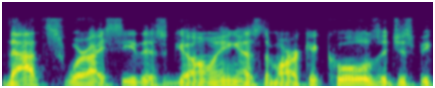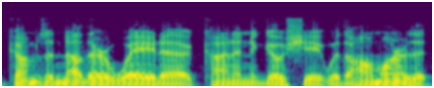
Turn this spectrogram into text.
that's where I see this going as the market cools. It just becomes another way to kind of negotiate with a homeowner that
